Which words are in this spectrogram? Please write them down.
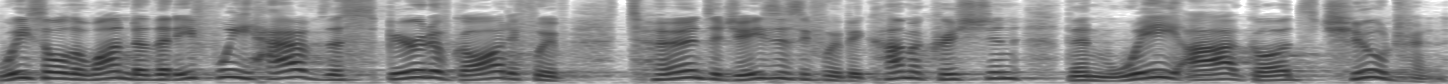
we saw the wonder that if we have the Spirit of God, if we've turned to Jesus, if we become a Christian, then we are God's children.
